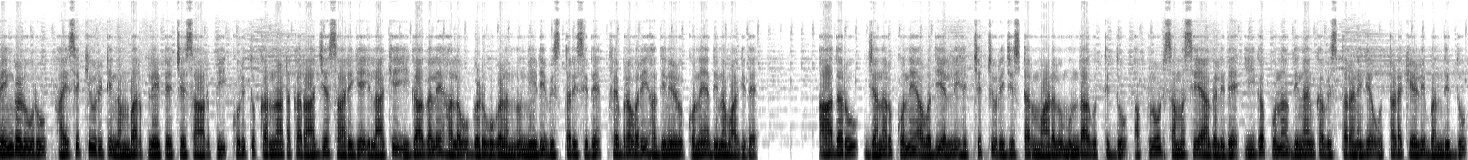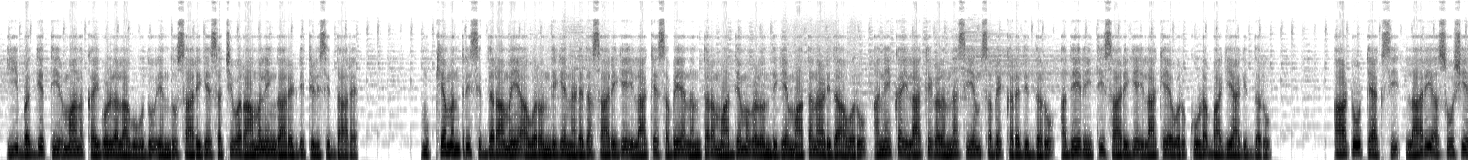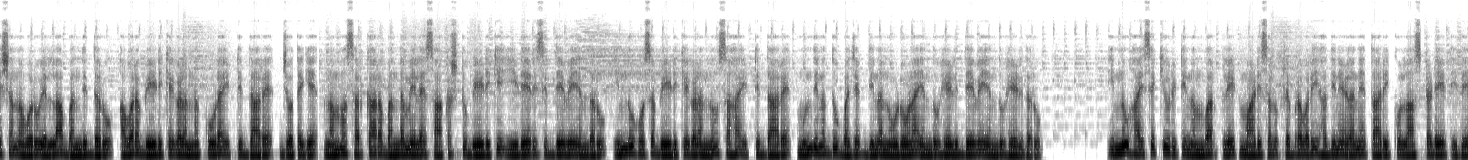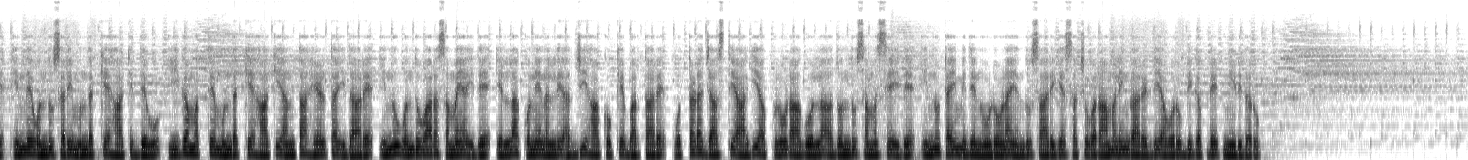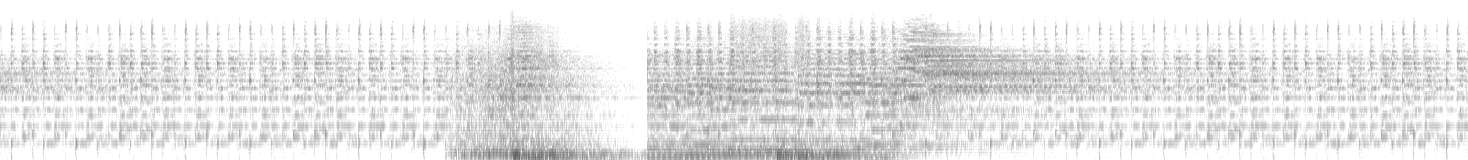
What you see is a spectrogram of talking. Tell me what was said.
Bengaluru high security number plate HSRP ಕುರಿತು ಕರ್ನಾಟಕ ರಾಜ್ಯ ಸಾರಿಗೆ ಇಲಾಖೆ ಈಗಾಗಲೇ ಹಲವು ಗಡುವುಗಳನ್ನು ನೀಡಿ ವಿಸ್ತರಿಸಿದೆ. ಫೆಬ್ರವರಿ ಹದಿನೇಳು ಕೊನೆಯ ದಿನವಾಗಿದೆ. ಆದರೂ ಜನರು ಕೊನೆ ಅವಧಿಯಲ್ಲಿ ಹೆಚ್ಚೆಚ್ಚು ರಿಜಿಸ್ಟರ್ ಮಾಡಲು ಮುಂದಾಗುತ್ತಿದ್ದು, ಅಪ್ಲೋಡ್ ಸಮಸ್ಯೆಯಾಗಲಿದೆ. ಈಗ ಪುನಃ ದಿನಾಂಕ ವಿಸ್ತರಣೆಗೆ ಒತ್ತಡ ಕೇಳಿ ಬಂದಿದ್ದು, ಈ ಬಗ್ಗೆ ತೀರ್ಮಾನ ಕೈಗೊಳ್ಳಲಾಗುವುದು ಎಂದು ಸಾರಿಗೆ ಸಚಿವ ರಾಮಲಿಂಗಾರೆಡ್ಡಿ ತಿಳಿಸಿದ್ದಾರೆ. ಮುಖ್ಯಮಂತ್ರಿ ಸಿದ್ದರಾಮಯ್ಯ ಅವರೊಂದಿಗೆ ನಡೆದ ಸಾರಿಗೆ ಇಲಾಖೆ ಸಭೆಯ ನಂತರ ಮಾಧ್ಯಮಗಳೊಂದಿಗೆ ಮಾತನಾಡಿದ ಅವರು, ಅನೇಕ ಇಲಾಖೆಗಳನ್ನ ಸಿಎಂ ಸಭೆ ಕರೆದಿದ್ದರು ಅದೇ ರೀತಿ ಸಾರಿಗೆ ಇಲಾಖೆಯವರು ಕೂಡ ಭಾಗಿಯಾಗಿದ್ದರು. ಆಟೋ, ಟ್ಯಾಕ್ಸಿ, ಲಾರಿ ಅಸೋಸಿಯೇಷನ್ ಅವರು ಎಲ್ಲಾ ಬಂದಿದ್ದರು ಅವರ ಬೇಡಿಕೆಗಳನ್ನು ಕೂಡ ಇಟ್ಟಿದ್ದಾರೆ. ಜೊತೆಗೆ, ನಮ್ಮ ಸರ್ಕಾರ ಬಂದ ಮೇಲೆ ಸಾಕಷ್ಟು ಬೇಡಿಕೆ ಈಡೇರಿಸಿದ್ದೇವೆ ಎಂದರು. ಇಂದು ಹೊಸ ಬೇಡಿಕೆಗಳನ್ನು ಸಹ ಇಟ್ಟಿದ್ದಾರೆ. ಮುಂದಿನದ್ದು ಬಜೆಟ್ ದಿನ ನೋಡೋಣ ಎಂದು ಹೇಳಿದ್ದೇವೆ ಎಂದು ಹೇಳಿದರು. ಇನ್ನು ಹೈಸೆಕ್ಯೂರಿಟಿ ನಂಬರ್ ಪ್ಲೇಟ್ ಮಾಡಿಸಲು ಫೆಬ್ರವರಿ ಹದಿನೇಳನೇ ತಾರೀಕು ಲಾಸ್ಟ್ ಡೇಟ್ ಇದೆ. ಹಿಂದೆ ಒಂದು ಸರಿ ಮುಂದಕ್ಕೆ ಹಾಕಿದ್ದೆವು. ಈಗ ಮತ್ತೆ ಮುಂದಕ್ಕೆ ಹಾಕಿ ಅಂತ ಹೇಳ್ತಾ ಇದ್ದಾರೆ. ಇನ್ನು ಒಂದು ವಾರ ಸಮಯ ಇದೆ. ಎಲ್ಲ ಕೊನೆಯಲ್ಲಿ ಅರ್ಜಿ ಹಾಕೋಕೆ ಬರ್ತಾರೆ. ಒತ್ತಡ ಜಾಸ್ತಿ ಆಗಿ ಅಪ್ಲೋಡ್ ಆಗೋಲ್ಲ. ಅದೊಂದು ಸಮಸ್ಯೆ ಇದೆ. ಇನ್ನು ಟೈಮ್ ಇದೆ ನೋಡೋಣ ಎಂದು ಸಾರಿಗೆ ಸಚಿವ ರಾಮಲಿಂಗಾರೆಡ್ಡಿ ಅವರು ಬಿಗ್ ಅಪ್ಡೇಟ್ ನೀಡಿದರು.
